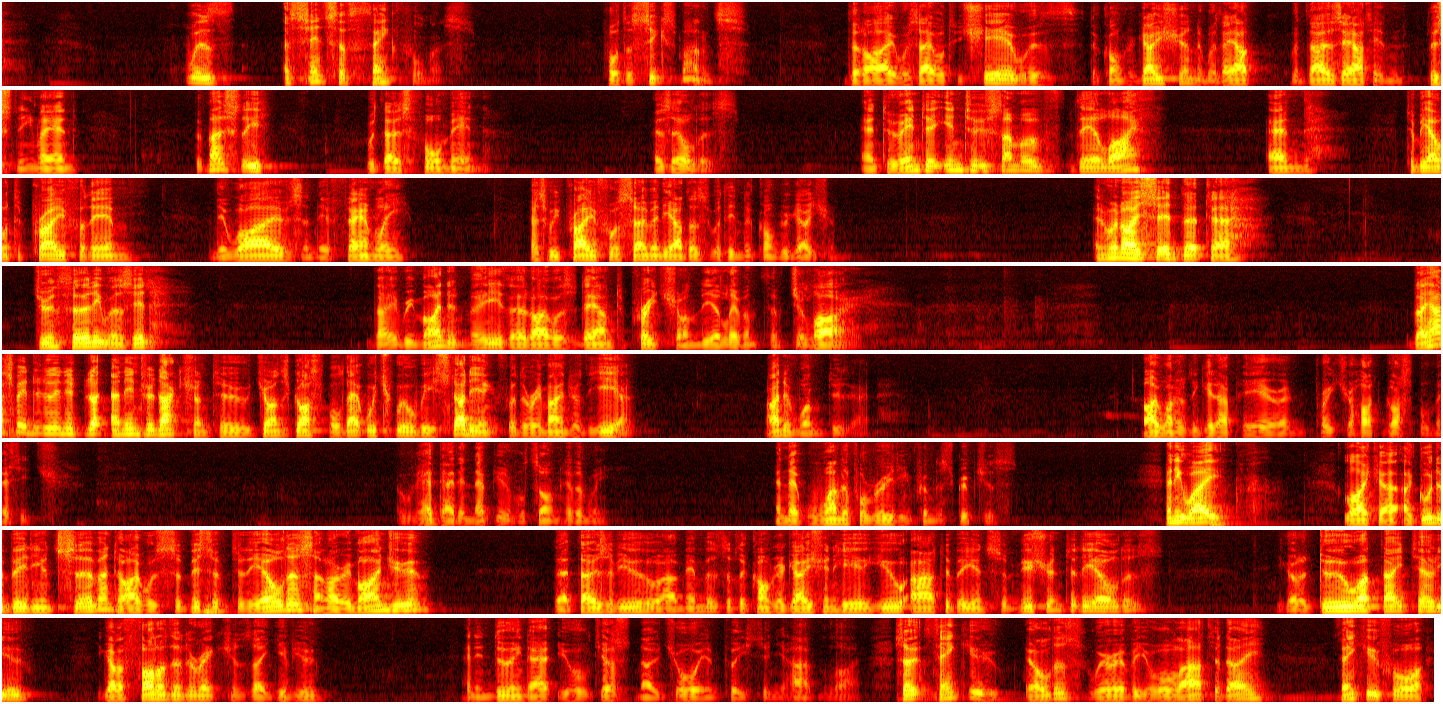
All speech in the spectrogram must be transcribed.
with a sense of thankfulness for the six months that I was able to share with the congregation and without, with those out in listening land, but mostly with those four men as elders, and to enter into some of their life and to be able to pray for them their wives and their family, as we pray for so many others within the congregation. And when I said that uh, June 30 was it, they reminded me that I was down to preach on the 11th of July. They asked me to do an introduction to John's Gospel, that which we'll be studying for the remainder of the year. I didn't want to do that. I wanted to get up here and preach a hot gospel message. But we've had that in that beautiful song, haven't we? And that wonderful reading from the scriptures. Anyway, like a, a, good obedient servant, I was submissive to the elders, and I remind you that those of you who are members of the congregation here, you are to be in submission to the elders. You've got to do what they tell you, you've got to follow the directions they give you. And in doing that, you'll just know joy and peace in your heart and life. So, thank you, elders, wherever you all are today. Thank you for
